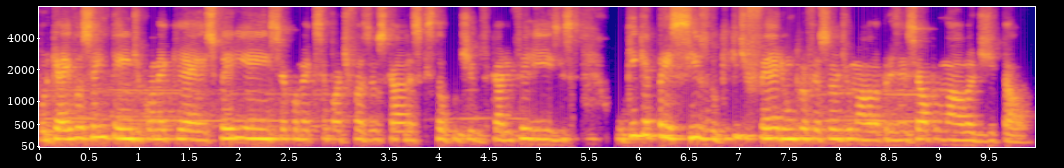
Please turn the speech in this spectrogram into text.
porque aí você entende como é que é a experiência, como é que você pode fazer os caras que estão contigo ficarem felizes, o que, que é preciso, o que, que difere um professor de uma aula presencial para uma aula digital.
